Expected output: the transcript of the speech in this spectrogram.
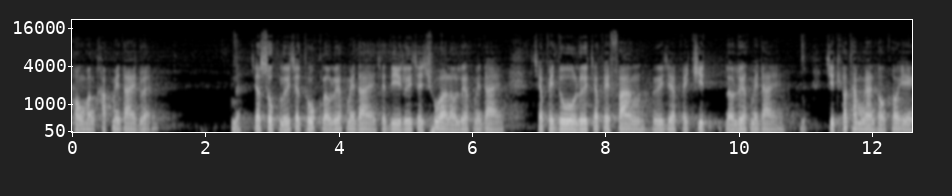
ของบังคับไม่ได้ด้วย จะสุขหรือจะทุกข์เราเลือกไม่ได้ จะดีหรือจะชั่วเราเลือกไม่ได้ จะไปดูหรือจะไปฟังหรือจะไปคิดเราเลือกไม่ได้ จิตเขาทำงานของเขาเอง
